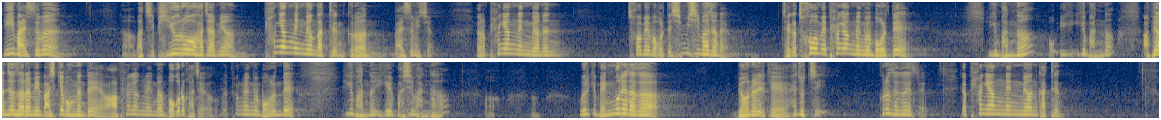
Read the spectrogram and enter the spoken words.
이 말씀은 어, 마치 비유로 하자면 평양냉면 같은 그런 말씀이죠. 여러분 평양냉면은 처음에 먹을 때 심심하잖아요. 제가 처음에 평양냉면 먹을 때 이게 맞나? 어, 이게, 이게 맞나? 앞에 앉은 사람이 맛있게 먹는데 아 평양냉면 먹으러 가재요. 평양냉면 먹는데 이게 맞나? 이게 맛이 맞나? 어, 어. 왜 이렇게 맹물에다가 면을 이렇게 해줬지? 그런 생각했어요. 그러니까 평양냉면 같은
